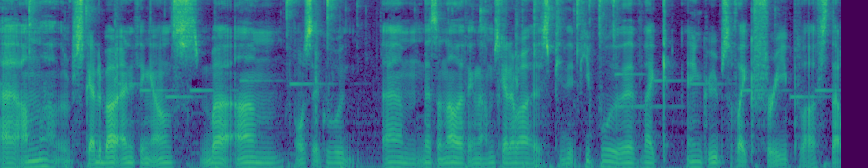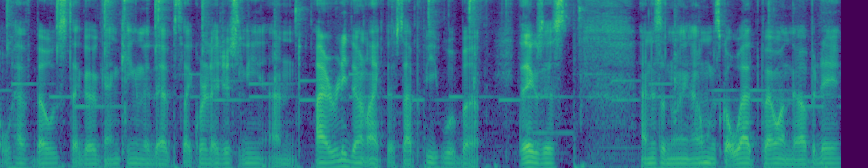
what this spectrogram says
Uh, I'm not scared about anything else, but um, also cool. Um, there's another thing that I'm scared about is people that live like in groups of like three plus that will have bells that go ganking the depths like religiously, and I really don't like those type of people, but they exist, and it's annoying. I almost got webbed by one the other day.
